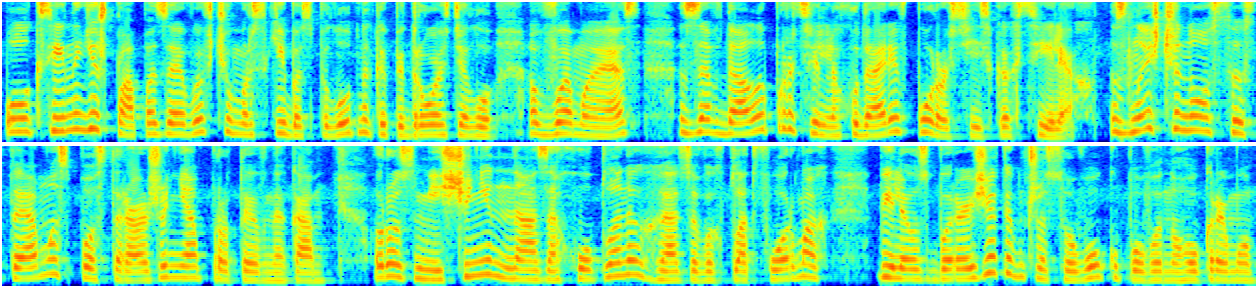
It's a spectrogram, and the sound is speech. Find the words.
Олексій Наїшпапа заявив, що морські безпілотники підрозділу ВМС завдали прицільних ударів по російських цілях. Знищено системи спостереження противника, розміщені на захоплених газових платформах біля узбережжя тимчасово окупованого Криму,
